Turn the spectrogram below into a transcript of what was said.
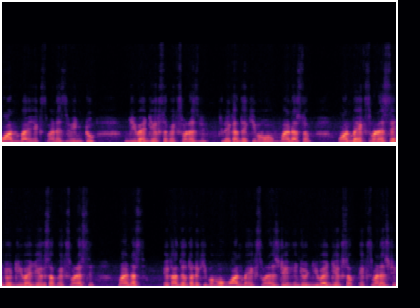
One by x minus b into g by g x of x minus b এখান থেকে কী পাবো? Minus of one by x minus into g by g x of x minus minus এখান থেকে তাহলে কী পাবো? One by x minus d into g by g x of x minus d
